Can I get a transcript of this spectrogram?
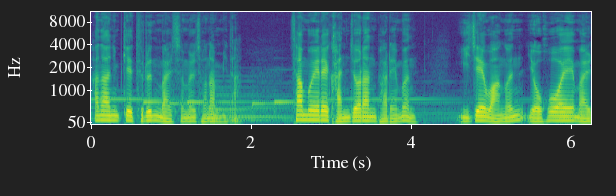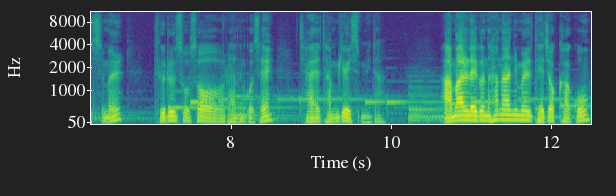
하나님께 들은 말씀을 전합니다. 사무엘의 간절한 바램은 이제 왕은 여호와의 말씀을 들으소서라는 것에 잘 담겨 있습니다. 아말렉은 하나님을 대적하고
